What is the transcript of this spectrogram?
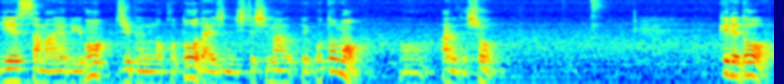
イエス様よりも自分のことを大事にしてしまうということもあるでしょう。けれど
